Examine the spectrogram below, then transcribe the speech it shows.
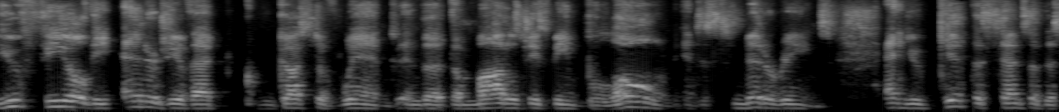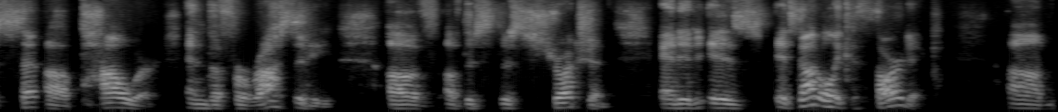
You feel the energy of that gust of wind and the the models just being blown into smithereens. And you get the sense of the uh, power and the ferocity of of this destruction. And it is it's not only cathartic um,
